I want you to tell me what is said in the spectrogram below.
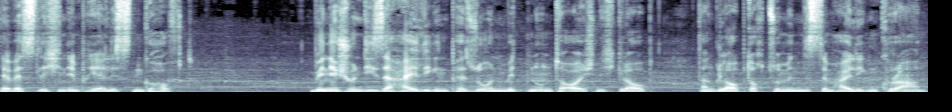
der westlichen Imperialisten gehofft. Wenn ihr schon diese heiligen Personen mitten unter euch nicht glaubt, dann glaubt doch zumindest dem heiligen Koran.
